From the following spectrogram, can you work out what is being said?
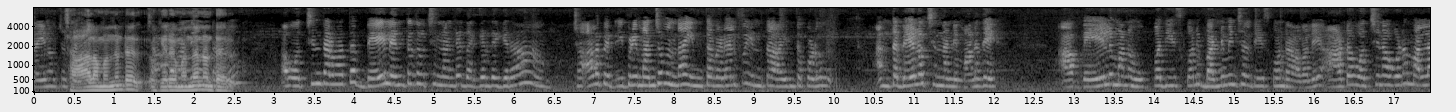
లైన్ వచ్చేసరికి చాలా మంది ఉంటారు ఒక ఇరవై మంది ఉంటారు. అవి వచ్చిన తర్వాత బేల్ ఎంతది వచ్చిందంటే దగ్గర దగ్గర చాలా పెద్ద ఇప్పుడు ఈ మంచం ఉందా? ఇంత వెడల్పు ఇంత ఇంత పొడవు. అంత బేల్ వచ్చిందండి మనదే. ఆ బేలు మనం ఉప్ప తీసుకొని బండి మించలు తీసుకొని రావాలి. ఆటో వచ్చినా కూడా మళ్ళీ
